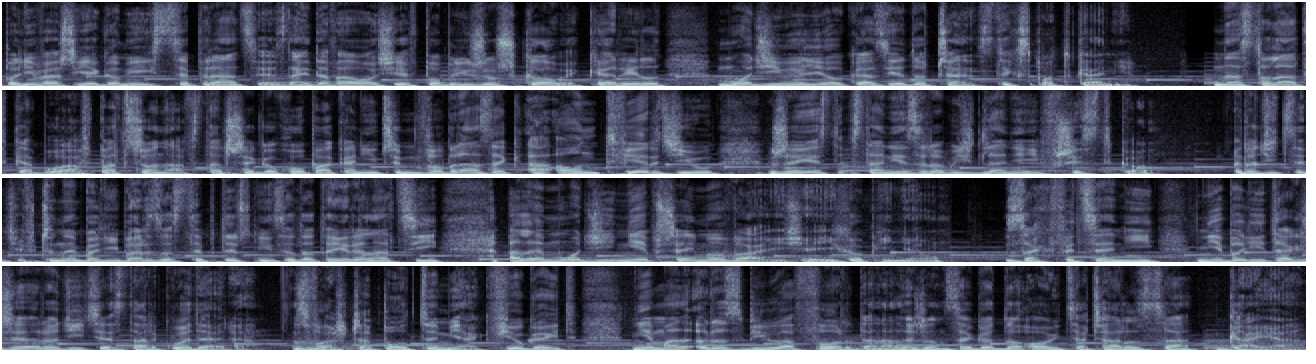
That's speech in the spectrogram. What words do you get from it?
Ponieważ jego miejsce pracy znajdowało się w pobliżu szkoły Carol, młodzi mieli okazję do częstych spotkań. Nastolatka była wpatrzona w starszego chłopaka niczym w obrazek, a on twierdził, że jest w stanie zrobić dla niej wszystko. Rodzice dziewczyny byli bardzo sceptyczni co do tej relacji, ale młodzi nie przejmowali się ich opinią. Zachwyceni nie byli także rodzice Starkweathera, zwłaszcza po tym, jak Fugate niemal rozbiła Forda należącego do ojca Charlesa, Gaja.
